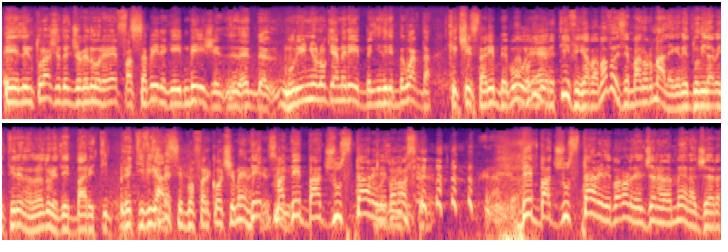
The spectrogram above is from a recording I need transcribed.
E l'entourage del giocatore eh, fa sapere che invece eh, Mourinho lo chiamerebbe, gli direbbe guarda che ci starebbe pure. Ma Mourinho eh. rettifica, ma poi sembra normale che nel 2023 l'allenatore debba rettificare. Sì, se vuol fare coach manager, De- sì. Ma debba aggiustare le parole. Debba aggiustare le parole del general manager.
